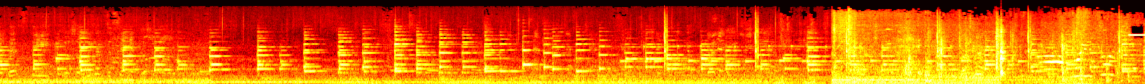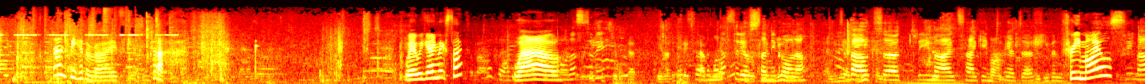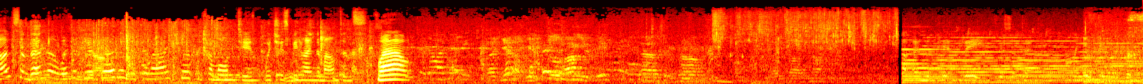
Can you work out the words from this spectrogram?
we have arrived. Ah. Where are we going next time? Wow. Monastery. It's uh, the monastery of San Nicola. It's about uh, three miles hiking together. Three miles? Three miles, and then uh, when you get there, you can hike to Tramonti, which is behind the mountains. Wow.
